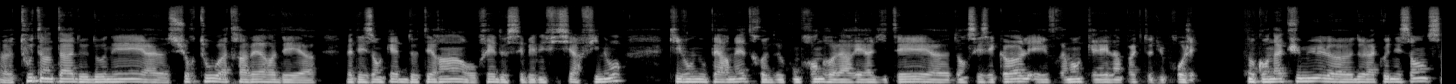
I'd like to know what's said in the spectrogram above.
euh, tout un tas de données, euh, surtout à travers des, euh, des enquêtes de terrain auprès de ces bénéficiaires finaux, qui vont nous permettre de comprendre la réalité dans ces écoles et vraiment quel est l'impact du projet. Donc, on accumule de la connaissance,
